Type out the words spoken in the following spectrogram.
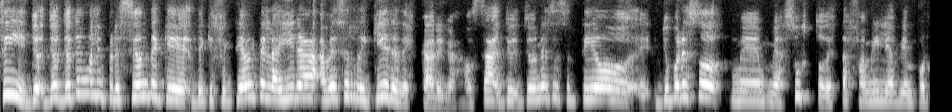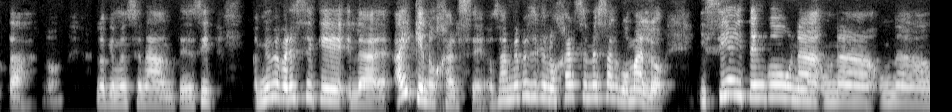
Sí, yo, yo, yo, tengo la impresión de que, de que efectivamente la ira a veces requiere descarga. O sea, yo, yo en ese sentido, eh, yo por eso me, me, asusto de estas familias bien portadas, ¿no? Lo que mencionaba antes. Es decir, a mí me parece que la, hay que enojarse, o sea, a mí me parece que enojarse no es algo malo. Y sí ahí tengo una, una, una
